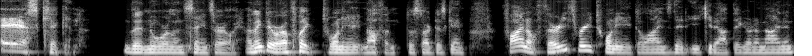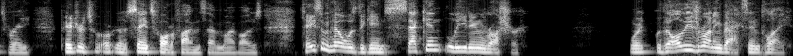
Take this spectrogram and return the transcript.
ass kicking the New Orleans Saints early. I think they were up like 28 nothing to start this game. Final 33 28. The Lions did eke it out. They go to 9 and 3. Patriots, uh, Saints fall to 5 and 7. My apologies. Taysom Hill was the game's second leading rusher with, with all these running backs in play.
